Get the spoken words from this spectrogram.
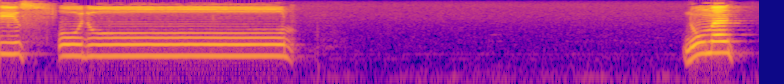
الصُّدُورِ. نُمَتِّعُهُمْ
